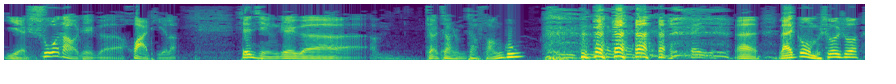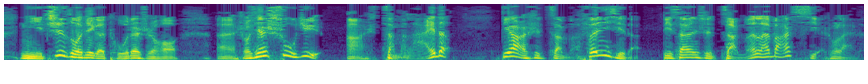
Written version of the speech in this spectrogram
也说到这个话题了。先请这个叫叫什么？叫房工，可以。呃，来跟我们说一说你制作这个图的时候，呃，首先数据啊是怎么来的，第二是怎么分析的，第三是怎么来把它写出来的。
